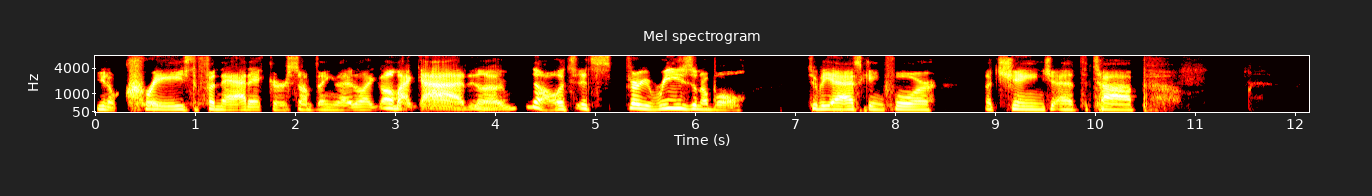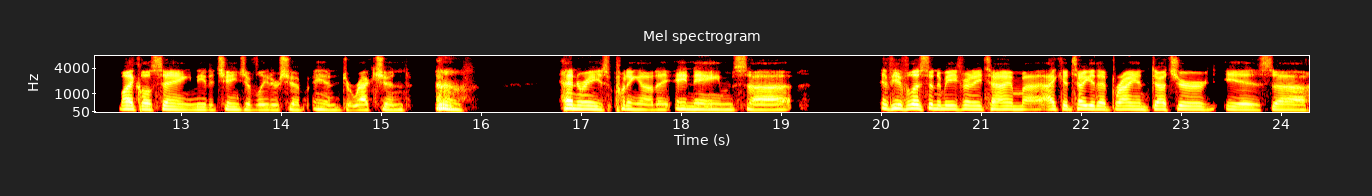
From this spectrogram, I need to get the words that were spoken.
you know crazed fanatic or something that like oh my god uh, no it's it's very reasonable to be asking for a change at the top michael saying need a change of leadership and direction henry is putting out a, a names uh, if you've listened to me for any time i could tell you that brian dutcher is uh,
